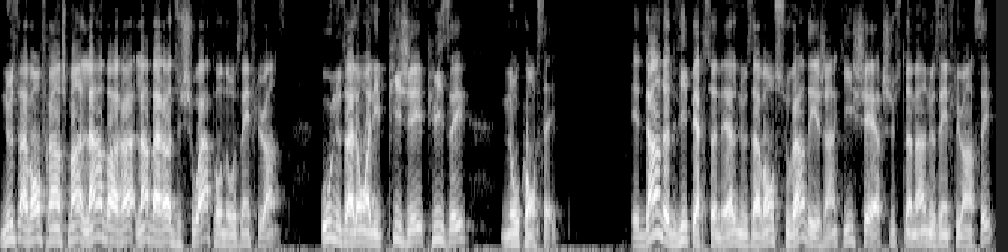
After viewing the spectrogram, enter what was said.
nous avons franchement l'embarras du choix pour nos influences, où nous allons aller piger, puiser nos conseils. Et dans notre vie personnelle, nous avons souvent des gens qui cherchent justement à nous influencer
